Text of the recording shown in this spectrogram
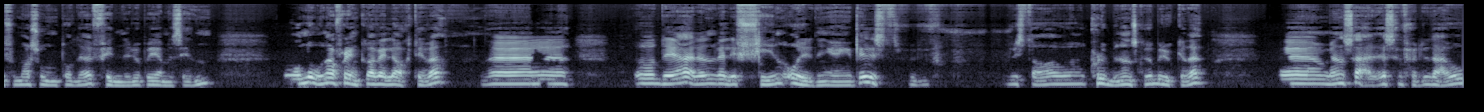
informasjonen på det finner du på hjemmesiden. Og noen er flinke og er veldig aktive. Eh, og det er en veldig fin ordning, egentlig, hvis hvis da klubben ønsker å bruke det. Eh, men så er det selvfølgelig det er jo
